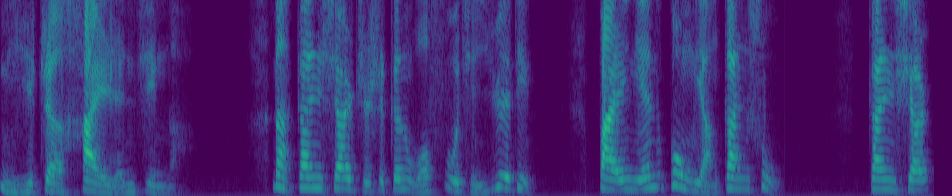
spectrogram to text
你这害人精啊！”那干仙儿只是跟我父亲约定，百年供养干树，干仙儿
